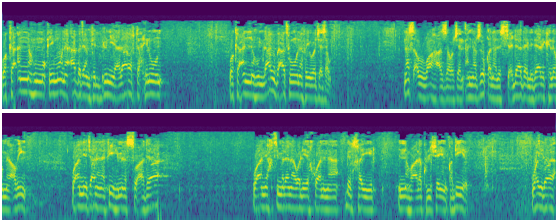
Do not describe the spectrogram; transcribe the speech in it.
وكأنهم مقيمون أبدا في الدنيا لا يرتحلون وكأنهم لا يبعثون فيوجزون. نسأل الله عز وجل أن يرزقنا الاستعداد لذلك اليوم العظيم وأن يجعلنا فيه من السعداء وأن يختم لنا ولإخواننا بالخير إنه على كل شيء قدير. وإلى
